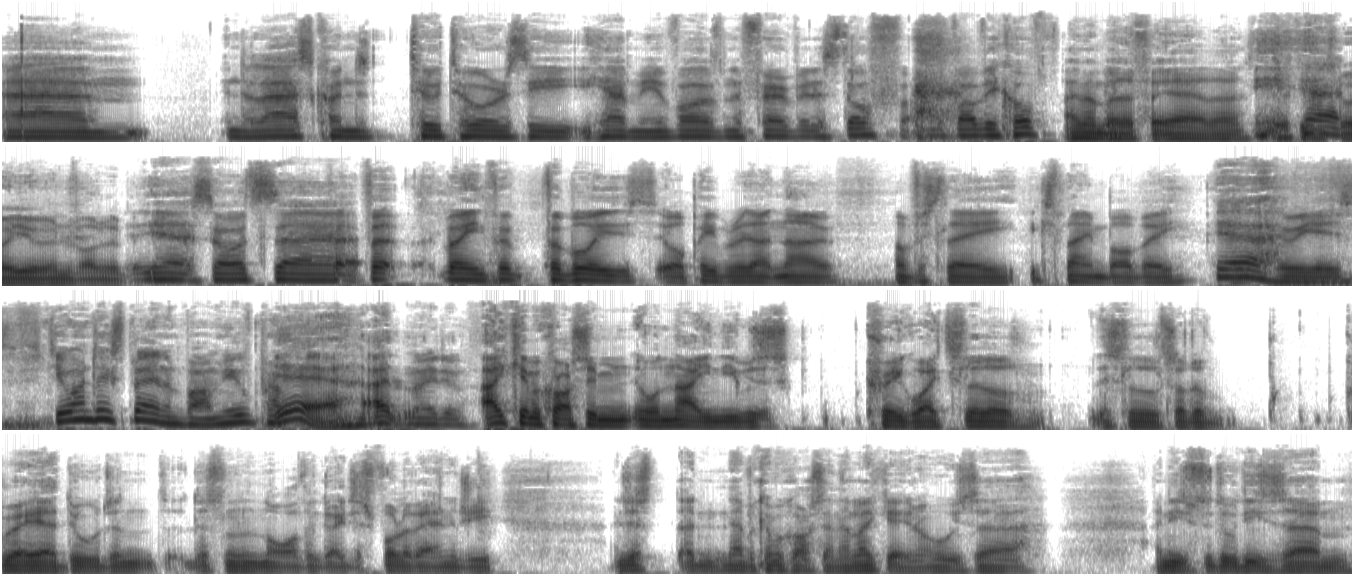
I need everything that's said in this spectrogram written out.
um, in the last kind of two tours, he, he had me involved in a fair bit of stuff on the Bobby Cup. I remember the yeah the, the Yeah. things where you were involved with. Yeah, so it's uh, For, I mean, for, for boys or people who don't know, obviously, explain Bobby. Yeah. who he is. Do you want to explain him, Bomb? You probably Yeah, more than I do. I came across him in 09. He was Craig White's little, this little sort of grey haired dude and this little northern guy, just full of energy. And just, I'd never come across anything like it, you know. He's, uh, and he used to do these, um,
